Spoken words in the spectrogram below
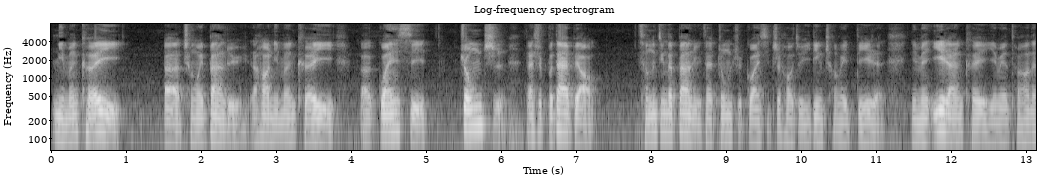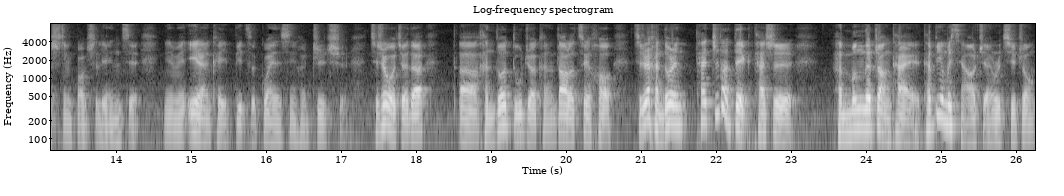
你们可以呃成为伴侣，然后你们可以呃关系终止，但是不代表曾经的伴侣在终止关系之后就一定成为敌人。你们依然可以因为同样的事情保持连接，你们依然可以彼此关心和支持。其实我觉得呃很多读者可能到了最后，其实很多人他知道 Dick 他是很懵的状态，他并不想要卷入其中，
